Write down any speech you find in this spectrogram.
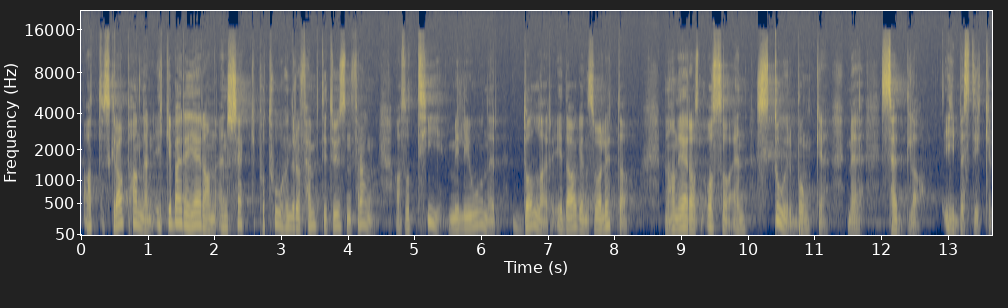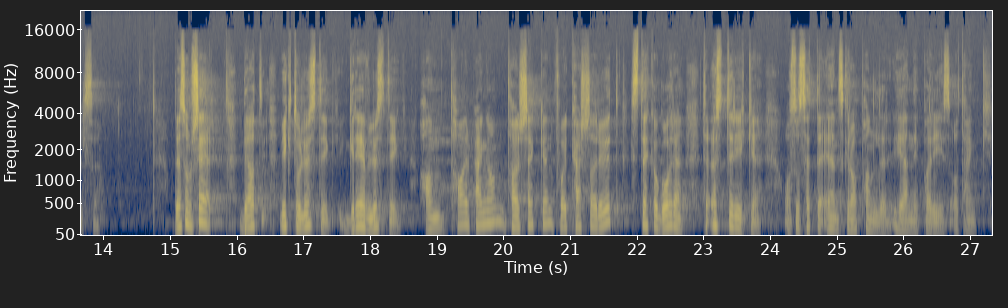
at skraphandleren ikke bare gir han en sjekk på 250 000 franc, altså 10 millioner dollar i dagens valuta, men han gir oss også en stor bunke med sedler i bestikkelse. Det som skjer, det er at Viktor Lustig, grev Lustig, han tar pengene, tar sjekken, får casha det ut, stikker av gårde til Østerrike. Og så sitter en skraphandler igjen i Paris og tenker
